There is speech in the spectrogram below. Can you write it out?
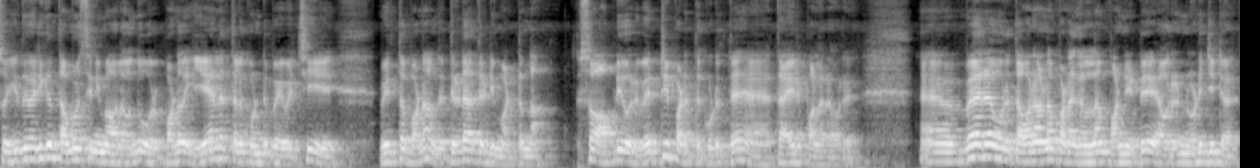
ஸோ இது வரைக்கும் தமிழ் சினிமாவில் வந்து ஒரு படம் ஏலத்தில் கொண்டு போய் வச்சு விற்ற படம் அந்த திருடா திருடி மட்டும்தான். ஸோ அப்படி ஒரு வெற்றி படத்தை கொடுத்த தயாரிப்பாளர் அவர். வேறு ஒரு தவறான படங்கள்லாம் பண்ணிவிட்டு அவர் நொடிஞ்சிட்டார்.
